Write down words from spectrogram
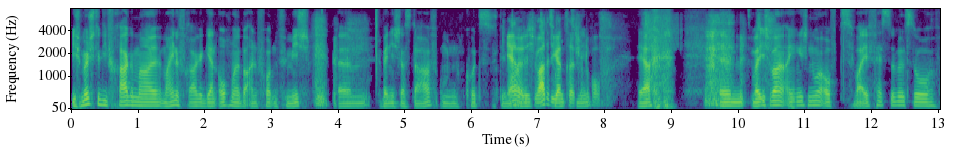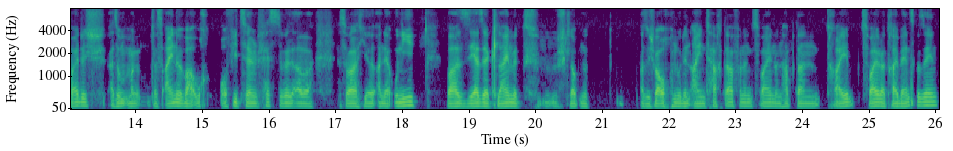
Ich möchte die Frage mal, meine Frage gern auch mal beantworten für mich, ähm, wenn ich das darf, um kurz den Ball ich warte die ganze Zeit schon drauf. Ja, ähm, weil ich war eigentlich nur auf zwei Festivals, soweit ich, also man, das eine war auch offiziell ein Festival, aber das war hier an der Uni, war sehr, sehr klein mit, ich glaube, nur, also ich war auch nur den einen Tag da von den zweien und habe dann drei, zwei oder drei Bands gesehen.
